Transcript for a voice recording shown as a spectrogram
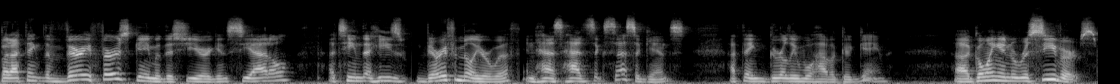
But I think the very first game of this year against Seattle, a team that he's very familiar with and has had success against, I think Gurley will have a good game. Uh, going into receivers,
